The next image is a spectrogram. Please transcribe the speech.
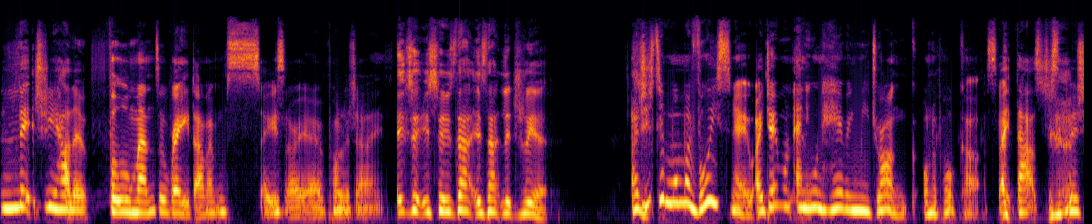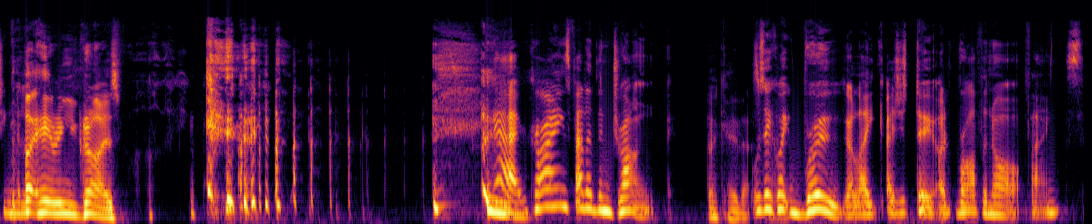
literally had a full mental breakdown. I'm so sorry. I apologize. It's, it's- so is that is that literally it? I just didn't want my voice No, I don't want anyone hearing me drunk on a podcast. Like that's just pushing the Like hearing you cry is yeah. Crying's better than drunk. okay. That's Also quite rogue. Like I just don't. I'd rather not. Thanks.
